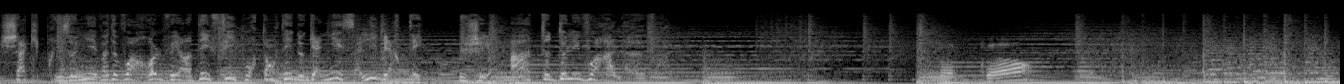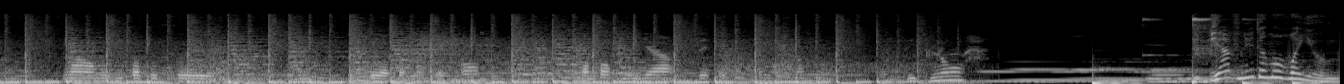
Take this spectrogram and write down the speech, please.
Chaque prisonnier va devoir relever un défi pour tenter de gagner sa liberté. J'ai hâte de les voir à l'œuvre. D'accord. Non, ne dis pas que c'est... La de brouillard, c'est extrêmement simple. Bienvenue dans mon royaume.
